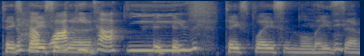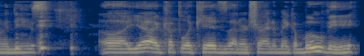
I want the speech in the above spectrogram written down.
takes they place the walkie-talkies. takes place in the late 70s. Uh, yeah, a couple of kids that are trying to make a movie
